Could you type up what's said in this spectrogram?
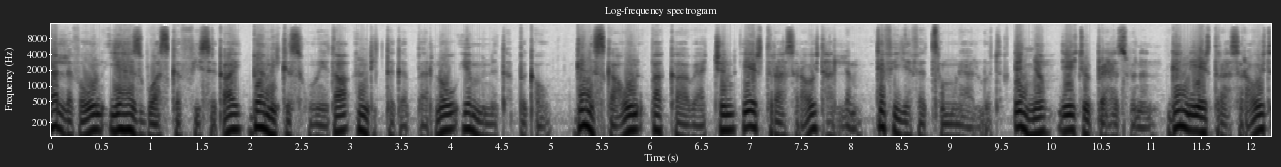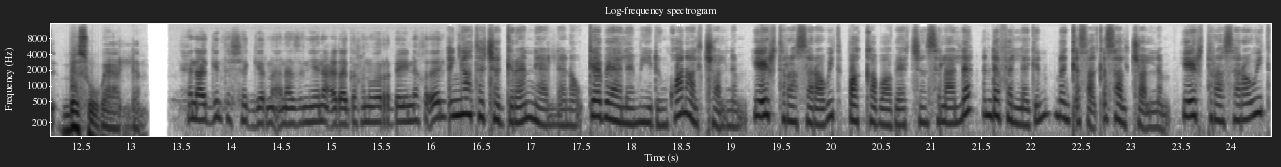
ያለፈውን የህዝቡ አስከፊ ስቃይ በሚክስ ሁኔታ እንዲተገበር ነው የምንጠብቀው። ግን እስካሁን በአካባቢያችን የኤርትራ ሰራዊት አለም ግፍ እየፈጸሙ ነው ያሉት። እኛም የኢትዮጵያ ህዝብ ነን፣ ግን የኤርትራ ሰራዊት በሶባ አለም። ሕና ግን ተሸጊርና ኢና ዝኒሄና ዕዳጋ ክንወርደ ይንኽእል እኛ ተቸግረን ያለ ነው። ገበያ ለመሄድ እንኳን አልቻልንም። የኤርትራ ሰራዊት በአካባቢያችን ስላለ እንደፈለግን መንቀሳቀስ አልቻልንም። የኤርትራ ሰራዊት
